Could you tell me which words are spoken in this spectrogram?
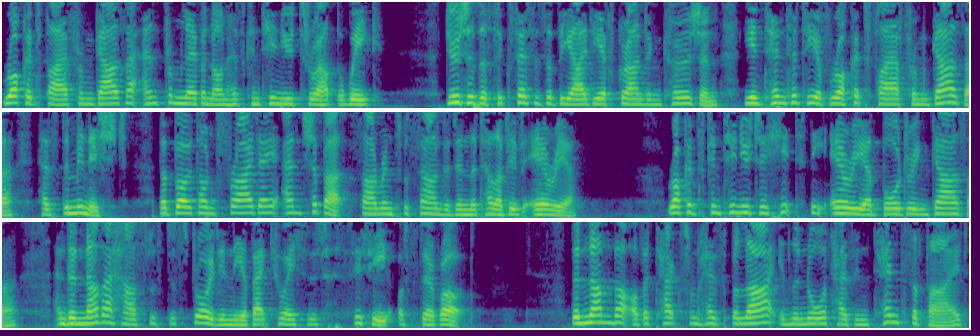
Rocket fire from Gaza and from Lebanon has continued throughout the week. Due to the successes of the IDF ground incursion, the intensity of rocket fire from Gaza has diminished, but both on Friday and Shabbat sirens were sounded in the Tel Aviv area. Rockets continue to hit the area bordering Gaza, and another house was destroyed in the evacuated city of Sderot. The number of attacks from Hezbollah in the north has intensified,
